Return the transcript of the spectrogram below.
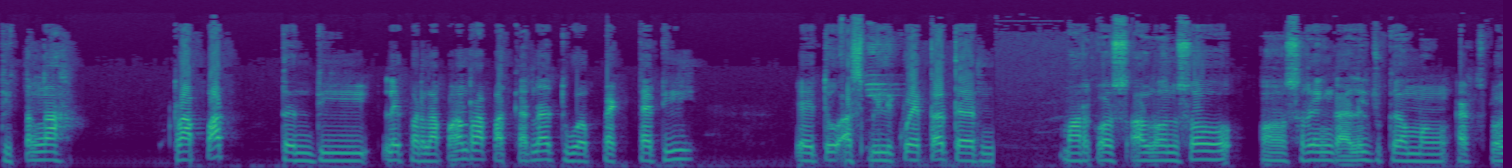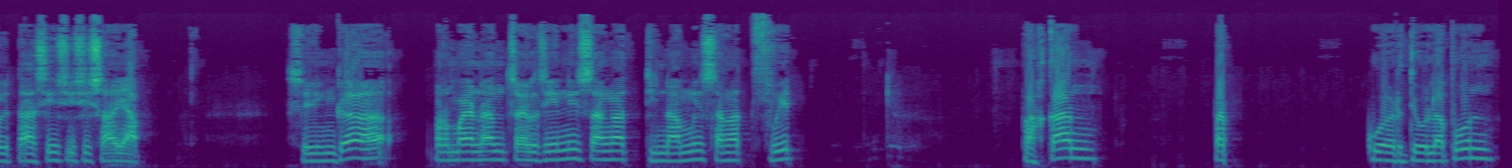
di tengah rapat dan di lebar lapangan rapat karena dua back tadi yaitu Aspilicueta dan Marcos Alonso uh, sering kali juga mengeksploitasi sisi sayap. Sehingga permainan Chelsea ini sangat dinamis, sangat fit bahkan Guardiola pun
